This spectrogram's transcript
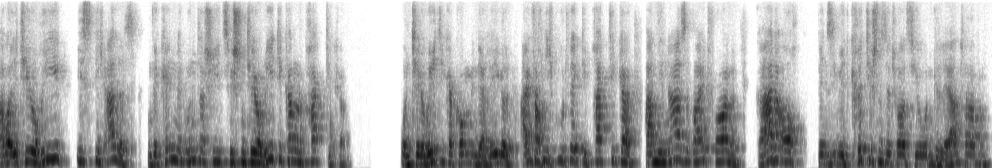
aber die Theorie ist nicht alles. Und wir kennen den Unterschied zwischen Theoretikern und Praktikern. Und Theoretiker kommen in der Regel einfach nicht gut weg. Die Praktiker haben die Nase weit vorne, gerade auch wenn sie mit kritischen Situationen gelernt haben,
